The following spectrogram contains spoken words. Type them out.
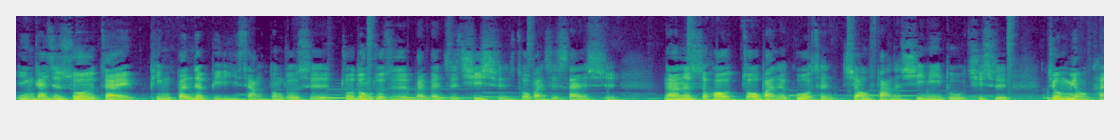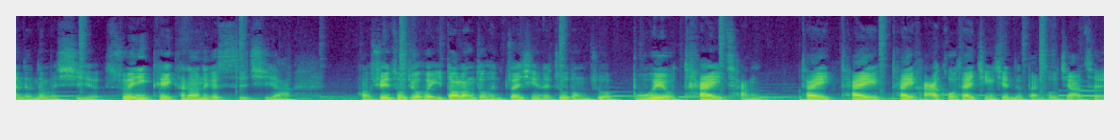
应该是说在评分的比例上，动作是做动作是百分之七十，走板是三十。那那时候走板的过程，脚法的细腻度其实就没有看得那么细了，所以你可以看到那个时期啊，好，选手就会一道浪都很专心的做动作，不会有太长、太太太哈扣、太惊险的板头架层。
